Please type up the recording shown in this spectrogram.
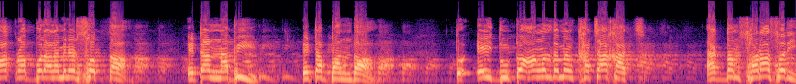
পাক রব্বুল আলমিনের সত্তা। এটা নাবি এটা বান্দা। তো এই দুটো আঙুল দেবেন খাঁচা খাচ একদম সরাসরি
